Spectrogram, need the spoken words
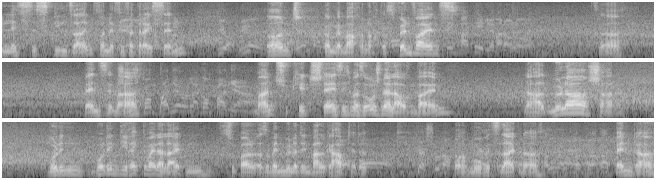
letzte Spiel sein von der FIFA 13. Und komm, wir machen noch das 5-1. So. Benzema. Mandzukic, der ist nicht mal so schnell auf dem Bein. Na halt Müller, schade. Wollte ihn, wollte ihn direkt weiterleiten, sobald, also wenn Müller den Ball gehabt hätte. Oh, Moritz Leitner. Bender.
